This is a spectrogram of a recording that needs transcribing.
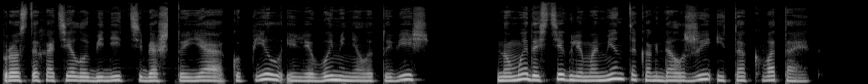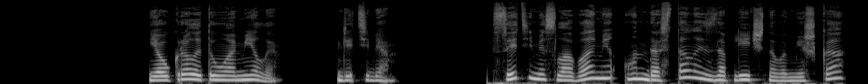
просто хотел убедить тебя, что я купил или выменял эту вещь, но мы достигли момента, когда лжи и так хватает. Я украл это у Амелы. Для тебя». С этими словами он достал из заплечного мешка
